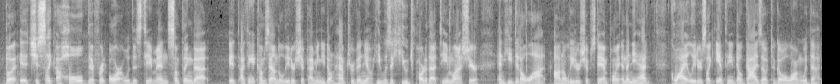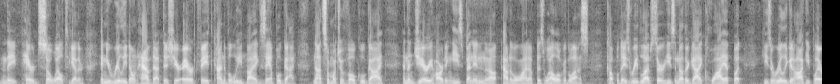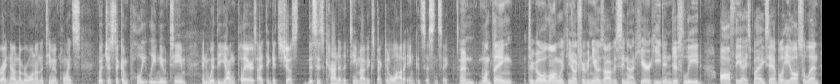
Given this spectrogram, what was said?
but it's just like a whole different aura with this team and something that it I think it comes down to leadership. I mean, you don't have Trivigno. He was a huge part of that team last year and he did a lot on a leadership standpoint. And then you had quiet leaders like Anthony Del Gaizo to go along with that and they paired so well together. And you really don't have that this year. Eric Faith kind of a lead by example guy, not so much a vocal guy. And then Jerry Harding, he's been in and out of the lineup as well over the last couple days. Reed Lebster, he's another guy, quiet, but he's a really good hockey player. Right now, number one on the team in points. But just a completely new team, and with the young players, I think it's just this is kind of the team I've expected a lot of inconsistency. And one thing to go along with, you know, Trivigno is obviously not here. He didn't just lead off the ice by example. He also led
